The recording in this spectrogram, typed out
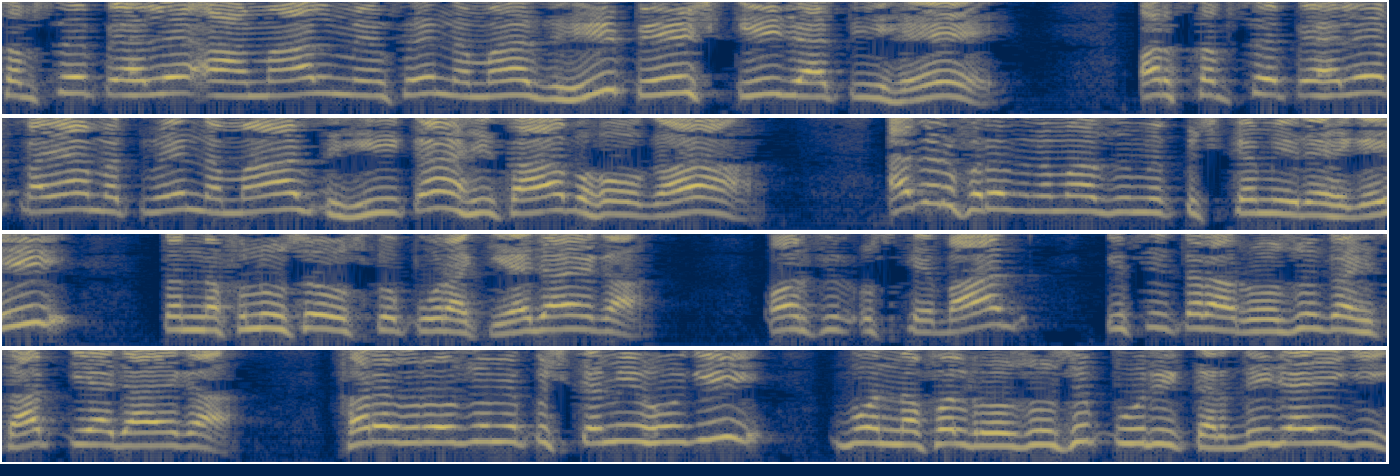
سب سے پہلے اعمال میں سے نماز ہی پیش کی جاتی ہے اور سب سے پہلے قیامت میں نماز ہی کا حساب ہوگا۔ اگر فرض نمازوں میں کچھ کمی رہ گئی تو نفلوں سے اس کو پورا کیا جائے گا اور پھر اس کے بعد اسی طرح روزوں کا حساب کیا جائے گا۔ فرض روزوں میں کچھ کمی ہوگی، وہ نفل روزوں سے پوری کر دی جائے گی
